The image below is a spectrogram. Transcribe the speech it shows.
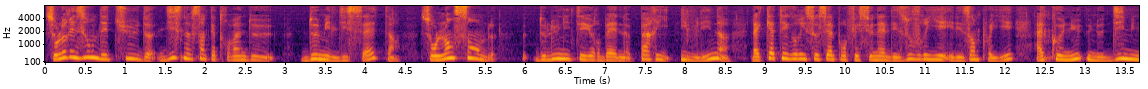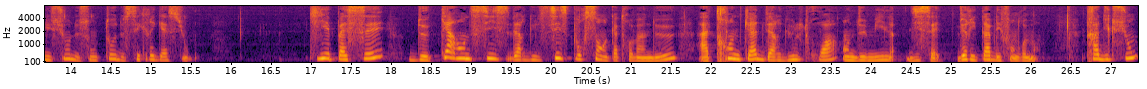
Sur l'horizon d'études 1982-2017, sur l'ensemble de l'unité urbaine Paris-Yvelines, la catégorie sociale professionnelle des ouvriers et des employés a connu une diminution de son taux de ségrégation, qui est passé de 46,6% en 82 à 34,3% en 2017. Véritable effondrement. Traduction,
